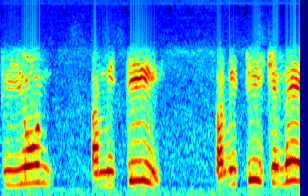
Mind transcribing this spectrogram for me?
דיון אמיתי, אמיתי, כנה,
